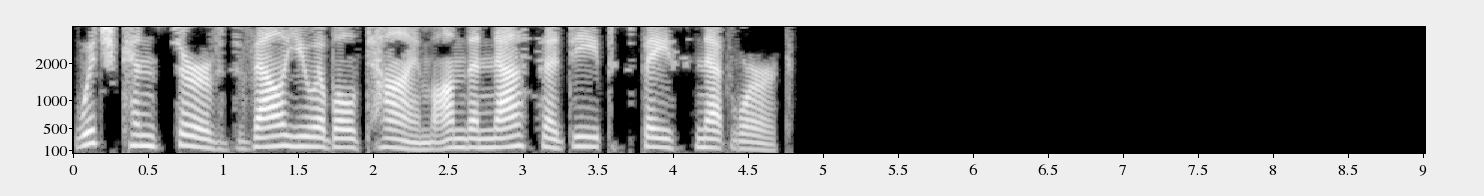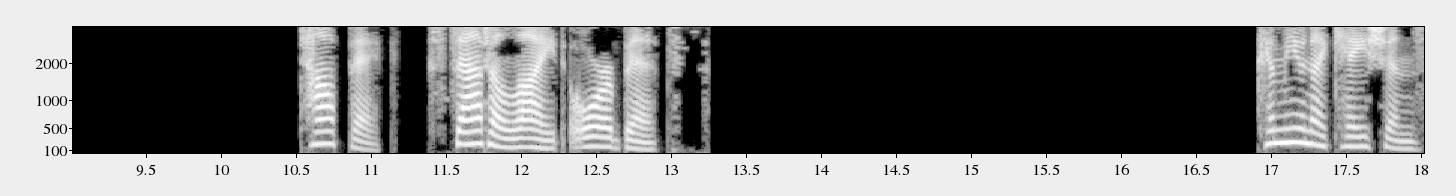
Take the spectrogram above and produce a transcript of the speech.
which conserves valuable time on the NASA Deep Space Network. Satellite orbits Communications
